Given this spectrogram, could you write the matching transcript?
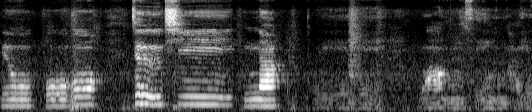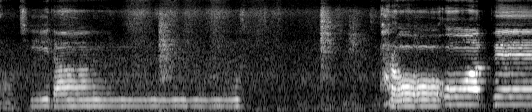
배웠고 즉시 낙토에 왕생하여지다. 바로 앞에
